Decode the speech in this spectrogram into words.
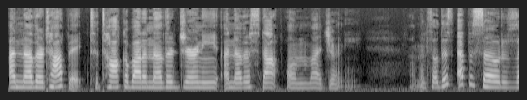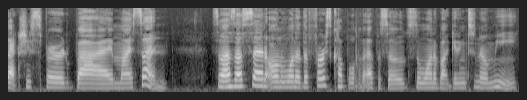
another topic, to talk about another journey, another stop on my journey. Um, and so this episode was actually spurred by my son. So, as I said on one of the first couple of episodes, the one about getting to know me,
